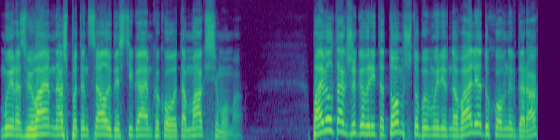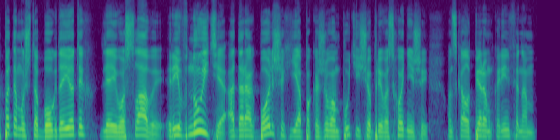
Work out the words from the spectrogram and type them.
мы развиваем наш потенциал и достигаем какого-то максимума. Павел также говорит о том, чтобы мы ревновали о духовных дарах, потому что Бог дает их для Его славы. Ревнуйте о дарах больших, и я покажу вам путь еще превосходнейший. Он сказал 1 Коринфянам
